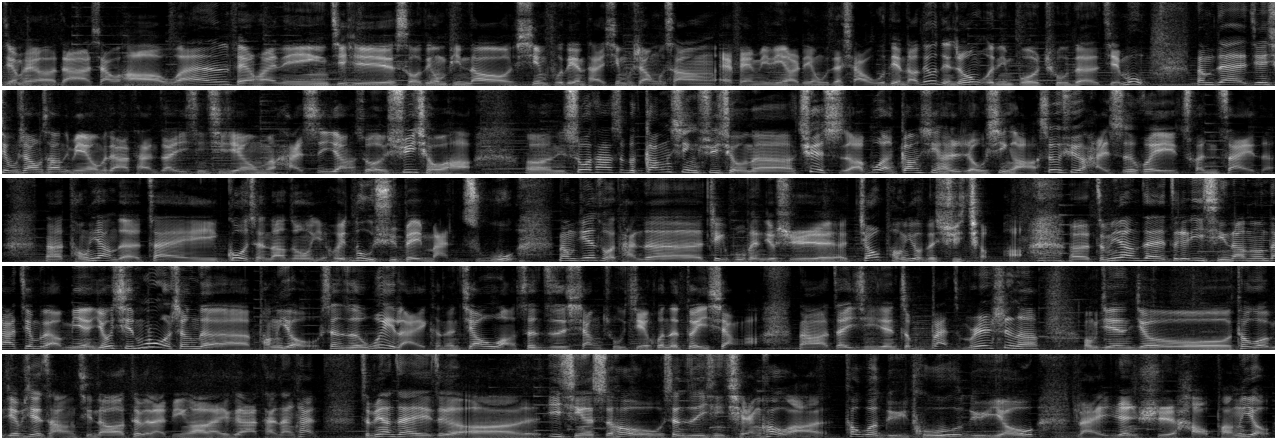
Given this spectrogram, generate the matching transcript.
听众朋友，大家下午好，午安！非常欢迎您继续锁定我们频道幸福电台幸福商务舱 FM 一零二点五，在下午五点到六点钟为您播出的节目。那么在今天幸福商务舱里面，我们大家谈在疫情期间，我们还是一样说有需求哈。呃，你说它是不是刚性需求呢？确实啊，不管刚性还是柔性啊，所有需求还是会存在的。那同样的，在过程当中也会陆续被满足。那我们今天所谈的这个部分就是交朋友的需求啊。呃，怎么样在这个疫情当中，大家见不了面，尤其陌陌生的朋友，甚至未来可能交往，甚至相处、结婚的对象啊，那在疫情期间怎么办？怎么认识呢？我们今天就透过我们节目现场，请到特别来宾啊，来跟大家谈谈看，怎么样在这个呃疫情的时候，甚至疫情前后啊，透过旅途旅游来认识好朋友。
